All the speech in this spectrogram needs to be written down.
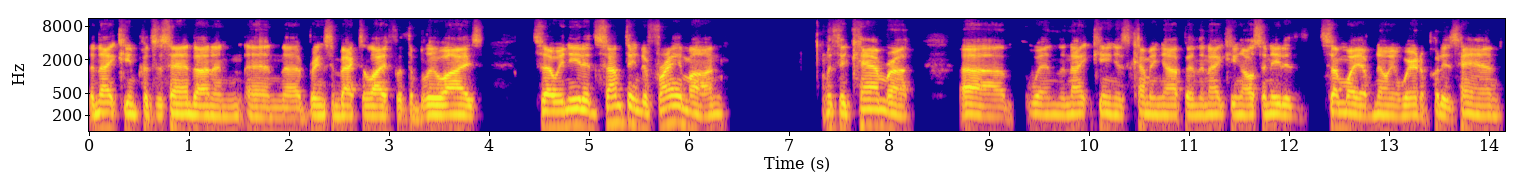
the Night King puts his hand on and and uh, brings him back to life with the blue eyes. So we needed something to frame on with the camera uh, when the Night King is coming up, and the Night King also needed some way of knowing where to put his hand,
